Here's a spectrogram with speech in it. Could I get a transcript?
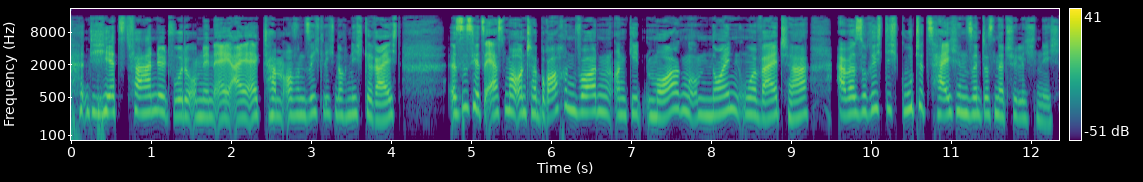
die jetzt verhandelt wurde um den AI Act, haben offensichtlich noch nicht gereicht. Es ist jetzt erstmal unterbrochen worden und geht morgen um 9 Uhr weiter. Aber so richtig gute Zeichen sind es natürlich nicht.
